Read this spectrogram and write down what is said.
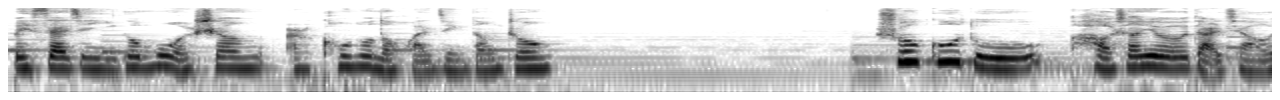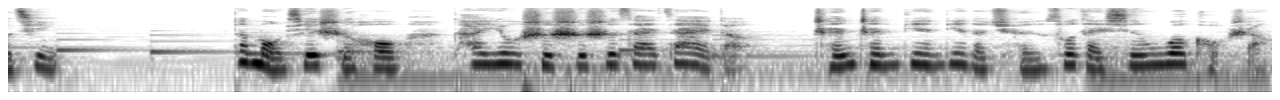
被塞进一个陌生而空洞的环境当中。说孤独好像又有点矫情，但某些时候，它又是实实在在的、沉沉甸甸的蜷缩在心窝口上，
